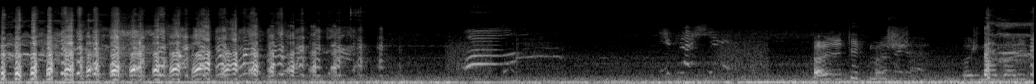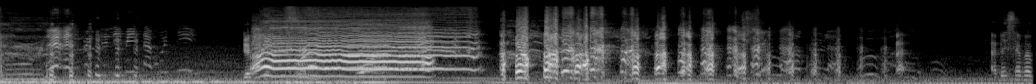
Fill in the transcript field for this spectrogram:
Ah, j'étais moche. Oh, je m'en bats les couilles. Mais limites, abruti. Ah ah. ah ben ça va.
